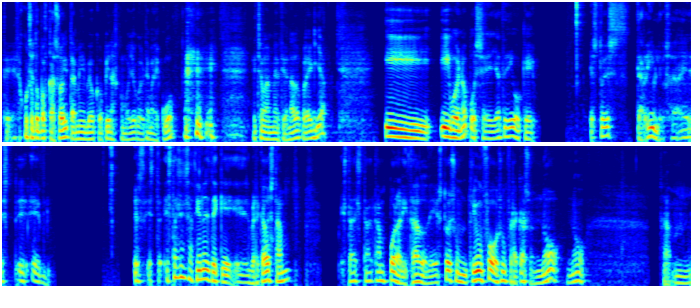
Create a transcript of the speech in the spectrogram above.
que escucho tu podcast hoy, también veo que opinas como yo con el tema de Quo. de hecho, me han mencionado por ahí Y, y bueno, pues eh, ya te digo que esto es terrible. O sea, es, esta, sensación es de que el mercado está, está, está, tan polarizado, de esto es un triunfo o es un fracaso. No, no. Mm,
